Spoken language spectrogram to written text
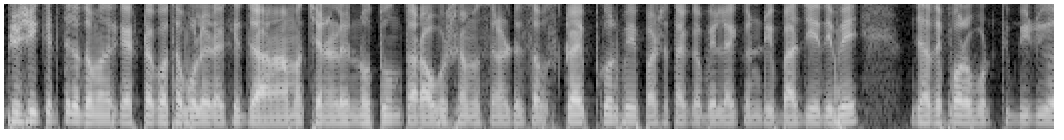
প্রিয় শিক্ষার্থীরা, তোমাদেরকে একটা কথা বলে রাখি, যারা আমার চ্যানেলে নতুন, তারা অবশ্যই আমার চ্যানেলটি সাবস্ক্রাইব করবে, পাশে থাকা বেল আইকনটি বাজিয়ে দেবে, যাতে পরবর্তী ভিডিও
